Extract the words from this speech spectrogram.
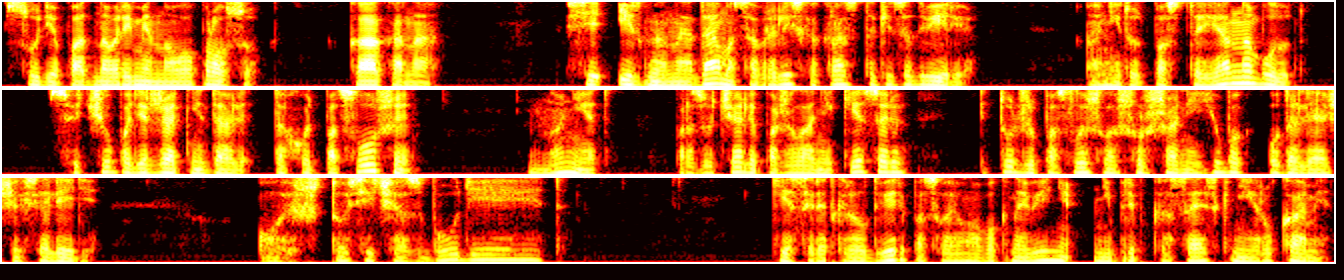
Судя по одновременному вопросу «Как она?», все изгнанные дамы собрались как раз-таки за дверью. Они тут постоянно будут? Свечу подержать не дали, да хоть подслушаем? Но нет, прозвучали пожелания кесарю, и тут же послышалось шуршание юбок удаляющихся леди. «Ой, что сейчас будет?» Кесарь открыл дверь по своему обыкновению, не прикасаясь к ней руками.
